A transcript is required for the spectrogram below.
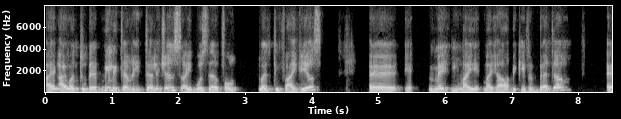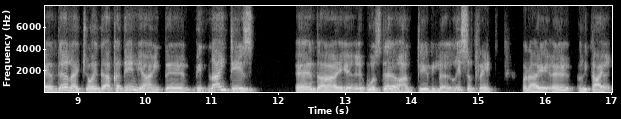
I, I, went to the military intelligence. I was there for 25 years, uh, making my, my Arabic even better. And then I joined the academia in the mid 90s, and I uh, was there until uh, recently when I uh, retired.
